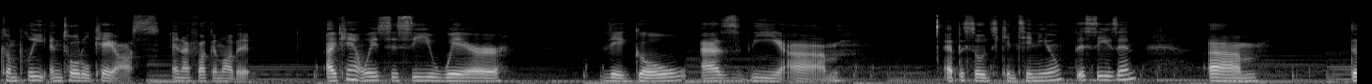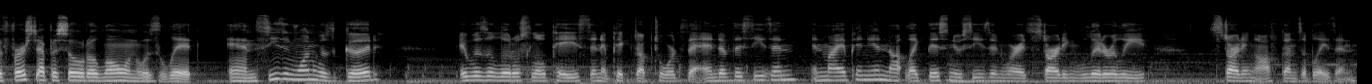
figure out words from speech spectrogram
complete and total chaos and i fucking love it. I can't wait to see where they go as the um, episodes continue this season. Um, the first episode alone was lit, and season one was good. It was a little slow paced and it picked up towards the end of the season, in my opinion. Not like this new season where it's starting literally starting off guns a blazing.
